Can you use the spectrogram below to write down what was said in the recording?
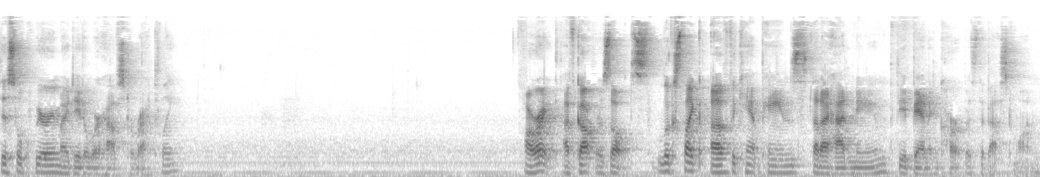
This will query my data warehouse directly. All right, I've got results. Looks like of the campaigns that I had named, the abandoned cart was the best one.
